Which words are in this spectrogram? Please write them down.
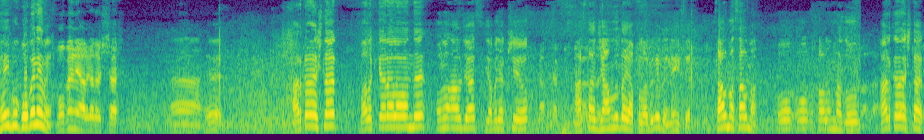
Ney bu gobene mi? Gobene arkadaşlar. Ha evet. Arkadaşlar balık yaralandı. Onu alacağız. Yapacak bir şey yok. Yapacak bir şey yok Aslında canlı da yapılabilir de neyse. Salma salma. O, o salınmaz o. Arkadaşlar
